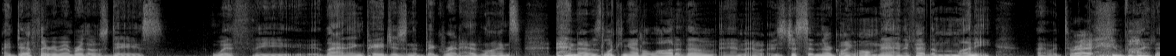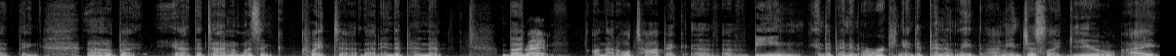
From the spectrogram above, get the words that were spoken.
I definitely remember those days with the landing pages and the big red headlines. And I was looking at a lot of them and I was just sitting there going, oh man, if I had the money, I would totally right. buy that thing. Uh, but yeah, at the time I wasn't quite uh, that independent. But right. on that whole topic of, of being independent or working independently, I mean, just like you, I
